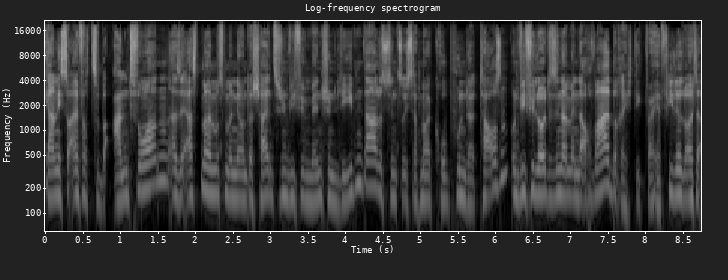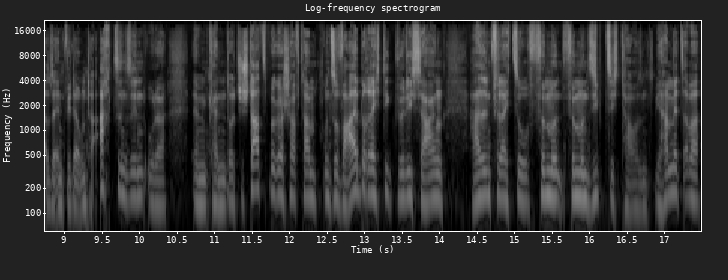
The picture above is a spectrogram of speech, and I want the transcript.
gar nicht so einfach zu beantworten. Also erstmal muss man ja unterscheiden zwischen wie viele Menschen leben da, das sind so ich sag mal grob 100.000 und wie viele Leute sind am Ende auch wahlberechtigt, weil ja viele Leute also entweder unter 18 sind oder ähm, keine deutsche Staatsbürgerschaft haben und so wahlberechtigt würde ich sagen, sind vielleicht so 75.000. Wir haben jetzt aber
